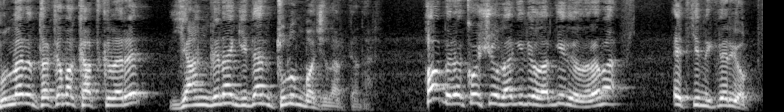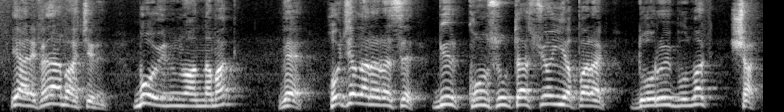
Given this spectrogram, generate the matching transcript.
Bunların takıma katkıları yangına giden tulumbacılar kadar. Ha böyle koşuyorlar, gidiyorlar, geliyorlar ama etkinlikleri yok. Yani Fenerbahçe'nin bu oyununu anlamak ve hocalar arası bir konsültasyon yaparak doğruyu bulmak şart.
